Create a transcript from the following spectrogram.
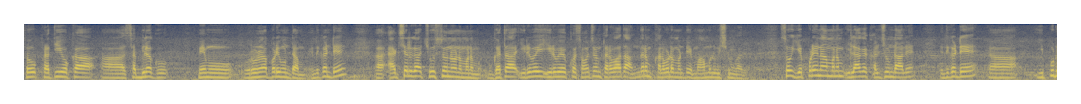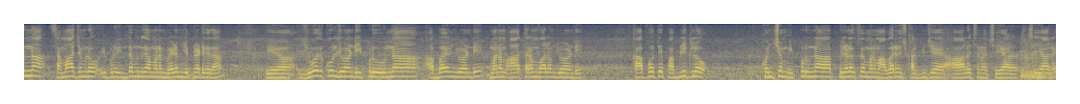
సో ప్రతి ఒక్క సభ్యులకు మేము రుణపడి ఉంటాము. ఎందుకంటే యాక్చువల్గా చూస్తున్నాం మనం గత ఇరవై ఇరవై ఒక్క సంవత్సరం తర్వాత అందరం కలవడం అంటే మామూలు విషయం కాదు. సో ఎప్పుడైనా మనం ఇలాగ కలిసి ఉండాలి. ఎందుకంటే ఇప్పుడున్న సమాజంలో ఇప్పుడు ఇంతకుముందుగా మనం మేడం చెప్పినట్టు కదా ఆ, యువకులు చూడండి ఇప్పుడు ఉన్న అబ్బాయిలను చూడండి మనం ఆ తరం వాళ్ళని చూడండి. కాకపోతే పబ్లిక్లో కొంచెం ఇప్పుడున్న పిల్లలకు మనం అవేర్నెస్ కల్పించే ఆలోచన చేయ చేయాలి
